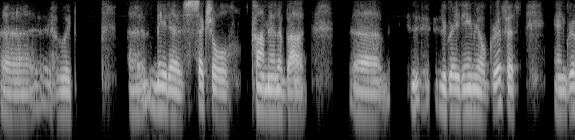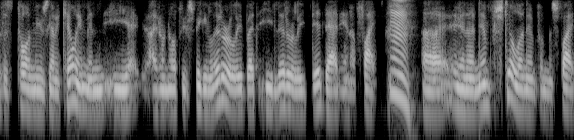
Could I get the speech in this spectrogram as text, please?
uh, who had uh, made a sexual comment about uh, the great Emile Griffith, and Griffiths told him he was going to kill him, and he, I don't know if he was speaking literally, but he literally did that in a fight, mm. uh, in an inf- still an infamous fight.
